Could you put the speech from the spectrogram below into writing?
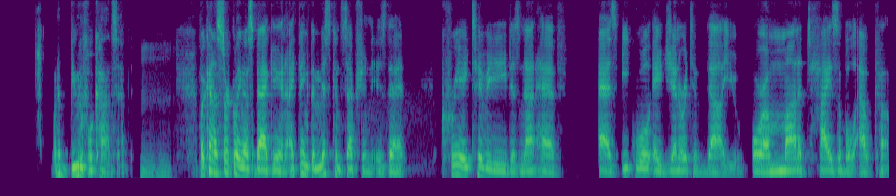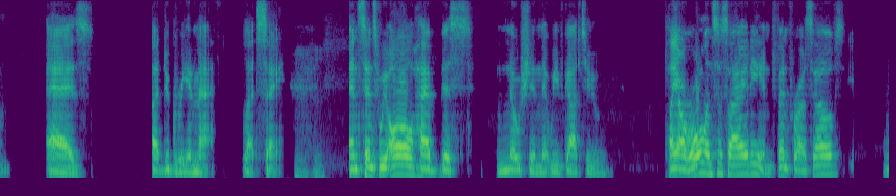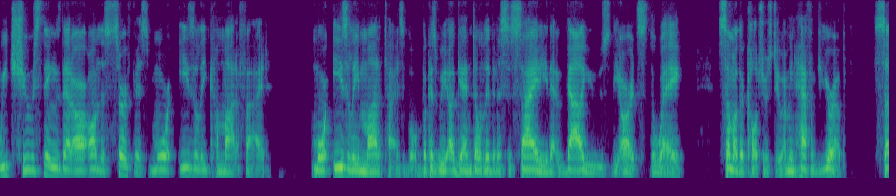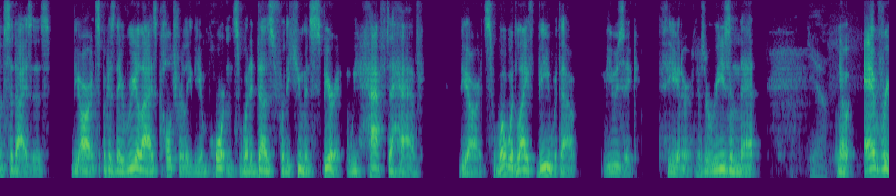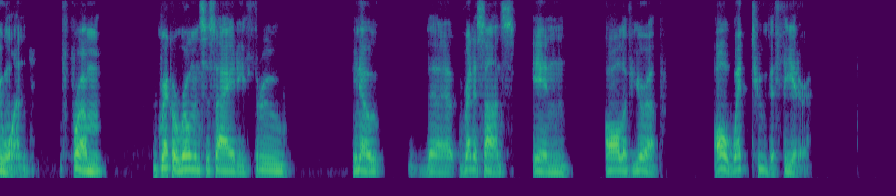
What a beautiful concept. Mm-hmm. But kind of circling us back in, I think the misconception is that creativity does not have as equal a generative value or a monetizable outcome as a degree in math, let's say. Mhm. And since we all have this notion that we've got to play our role in society and fend for ourselves, we choose things that are on the surface more easily commodified, more easily monetizable, because we, again, don't live in a society that values the arts the way some other cultures do. I mean, half of Europe subsidizes the arts because they realize culturally the importance, what it does for the human spirit. We have to have the arts. What would life be without music, theater? There's a reason that Yeah. you know everyone from greco-roman society through you know the renaissance in all of europe all went to the theater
